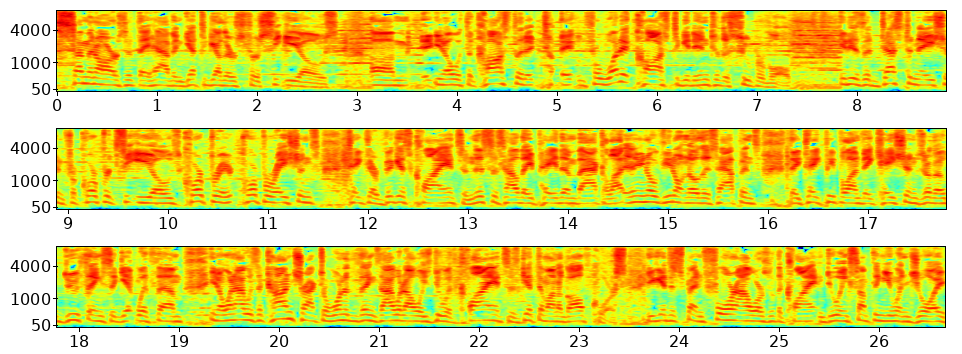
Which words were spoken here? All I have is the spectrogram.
seminars that they have and get-togethers for CEOs. Um, you know, with the cost that it, it for what it costs to get into the Super Bowl, it is a destination for corporate CEOs. Corporate corporations take their biggest clients, and this is how they pay them back. A lot, you know, if you don't know this happens, they take people on vacations or they'll do things to get with them. You know, when I was a contractor, one of the things I would always do with clients is get them on a golf course. You get to spend four hours with a client and doing something you enjoy,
